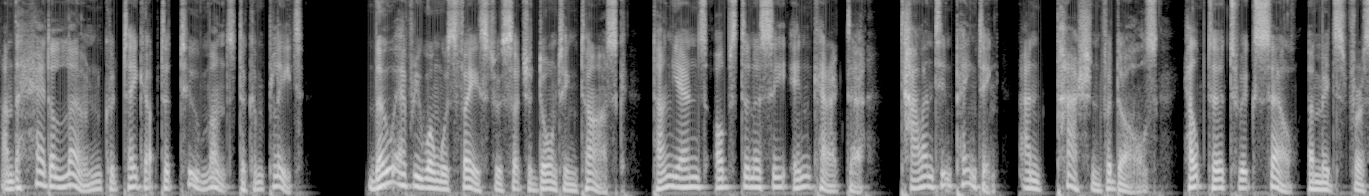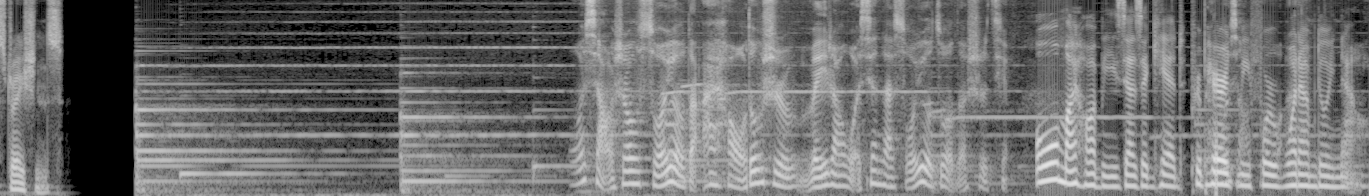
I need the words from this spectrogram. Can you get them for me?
and the head alone could take up to two months to complete. Though everyone was faced with such a daunting task, Tang Yan's obstinacy in character, talent in painting, and passion for dolls helped her to excel amidst frustrations. All my hobbies as a kid prepared me for what I'm doing now.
